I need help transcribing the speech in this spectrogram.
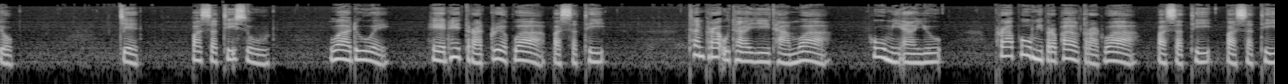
จบ 7. ปัสสัทธิสูตร ว่าด้วย เหตุให้ตรัสเรียกว่าปัสสัทธิ ท่านพระอุทายีถามว่า ผู้มีอายุ พระผู้มีพระภาคตรัสว่า ปัสสัทธิ ปัสสัทธิ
